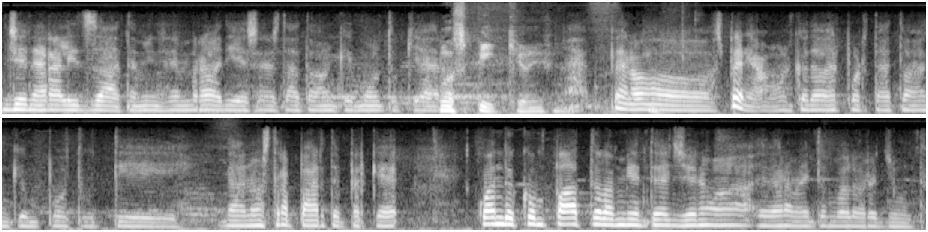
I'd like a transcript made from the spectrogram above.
generalizzata, mi sembrava di essere stato anche molto chiaro. Lo spicchio, diciamo. Eh, però speriamo anche di aver portato anche un po' tutti dalla nostra parte perché quando è compatto l'ambiente del Genoa è veramente un valore aggiunto.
